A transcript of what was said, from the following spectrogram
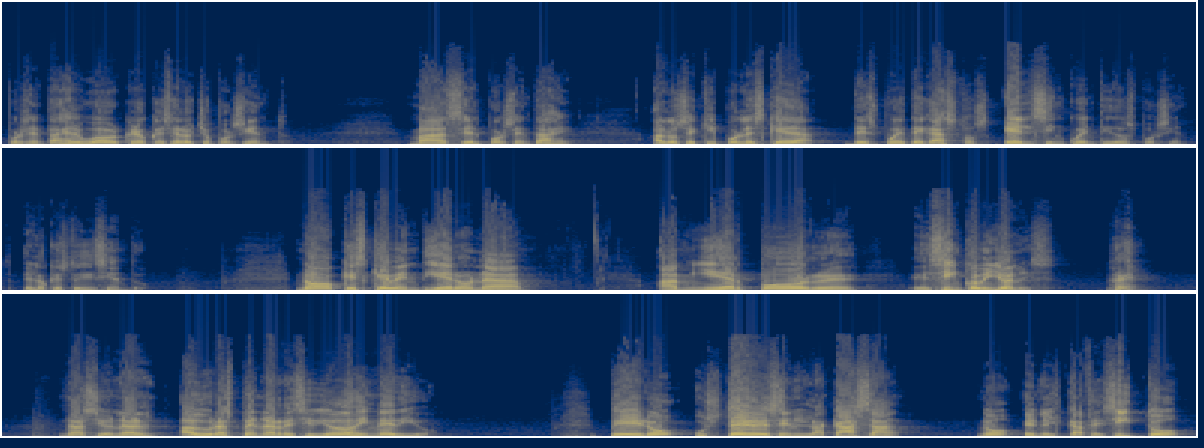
Porcentaje del jugador creo que es el 8%, más el porcentaje. A los equipos les queda, después de gastos, el 52%. Es lo que estoy diciendo. No, que es que vendieron a, a Mier por 5 eh, millones. Nacional a duras penas recibió dos y medio. Pero ustedes en la casa, ¿no? En el cafecito,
